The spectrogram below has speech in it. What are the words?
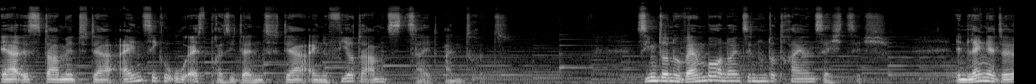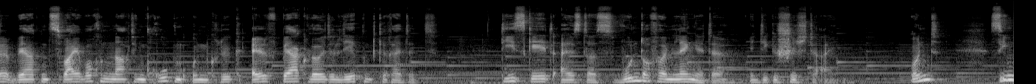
Er ist damit der einzige US-Präsident, der eine vierte Amtszeit antritt. 7. November 1963. In Lengede werden zwei Wochen nach dem Grubenunglück elf Bergleute lebend gerettet. Dies geht als das Wunder von Lengede in die Geschichte ein. Und 7.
